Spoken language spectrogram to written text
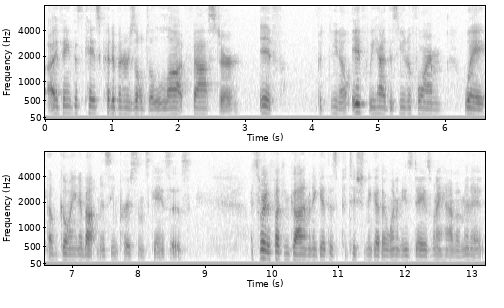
i think this case could have been resolved a lot faster if but you know if we had this uniform way of going about missing persons cases i swear to fucking god i'm going to get this petition together one of these days when i have a minute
